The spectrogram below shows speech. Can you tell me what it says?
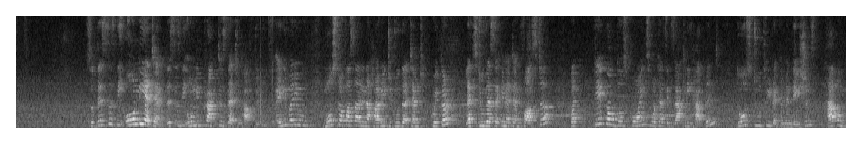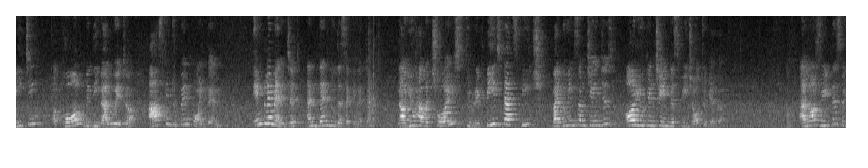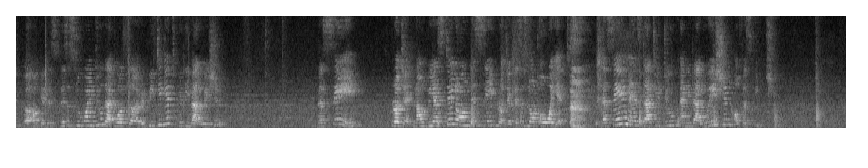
So this is the only attempt, this is the only practice that you have to do. So anybody who, most of us are in a hurry to do the attempt quicker, let's do the second attempt faster. But take out those points, what has exactly happened, those two, three recommendations, have a meeting, a call with the evaluator, ask him to pinpoint them, implement it and then do the second attempt. Now you have a choice to repeat that speech by doing some changes or you can change the speech altogether. I'll not read this, uh, okay, this, this is 2.2, that was uh, repeating it with evaluation. The same project, now we are still on this same project, this is not over yet. the same is that you do an evaluation of a speech.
